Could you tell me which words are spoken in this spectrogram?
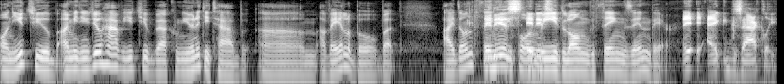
on YouTube, I mean, you do have YouTube uh, community tab um, available, but I don't think is- people it is- read long things in there. I- I- exactly.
